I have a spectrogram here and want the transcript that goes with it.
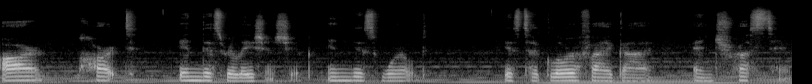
Our part in this relationship, in this world, is to glorify God and trust Him,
